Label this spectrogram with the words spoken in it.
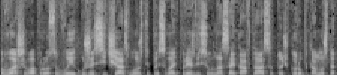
ваши вопросы. Вы их уже сейчас можете присылать, прежде всего, на сайт автоаса.ру, потому что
